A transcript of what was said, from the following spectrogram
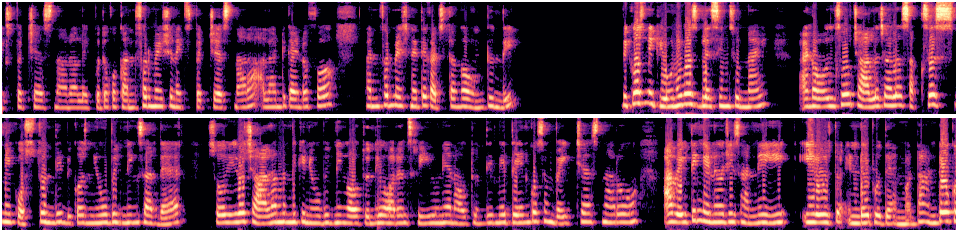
ఎక్స్పెక్ట్ చేస్తున్నారా? లేకపోతే ఒక కన్ఫర్మేషన్ ఎక్స్పెక్ట్ చేస్తున్నారా? అలాంటి కైండ్ ఆఫ్ కన్ఫర్మేషన్ అయితే ఖచ్చితంగా ఉంటుంది. బికాస్ మీకు యూనివర్స్ బ్లెస్సింగ్స్ ఉన్నాయి. అండ్ ఆల్సో చాలా చాలా సక్సెస్ మీకు వస్తుంది because new beginnings are there so ఈరోజు చాలా మందికి న్యూ బిగినింగ్ అవుతుంది ఆరెల్స్ రీయూనియన్ అవుతుంది. మీరు దేనికోసం వెయిట్ చేస్తున్నారో ఆ వెయిటింగ్ ఎనర్జీస్ అన్నీ ఈ రోజుతో ఎండ్ అయిపోతాయి అనమాట అంటే ఒక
